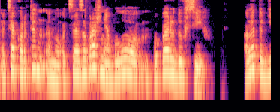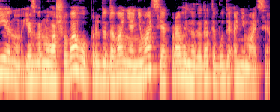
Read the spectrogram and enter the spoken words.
оця картин, ну, оце зображення було попереду всіх. Але тоді ну, я зверну вашу увагу при додаванні анімації, як правильно додати буде анімація.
